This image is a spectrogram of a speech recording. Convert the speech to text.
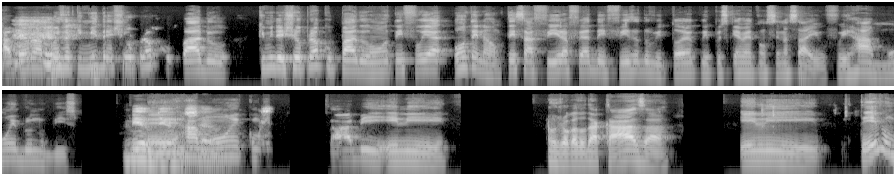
Agora, uma coisa que me deixou preocupado, que me deixou preocupado ontem foi a, ontem não, terça-feira foi a defesa do Vitória depois que Everton Senna saiu. Foi Ramon e Bruno Bispo. Meu É, Deus. Ramon, como a gente sabe, ele é o jogador da casa. Ele teve uma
